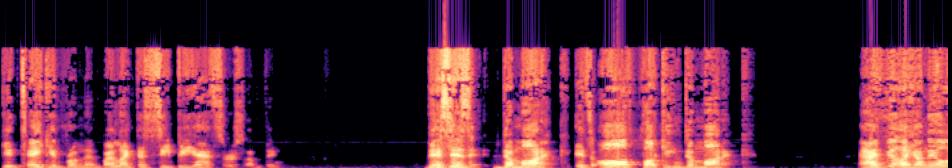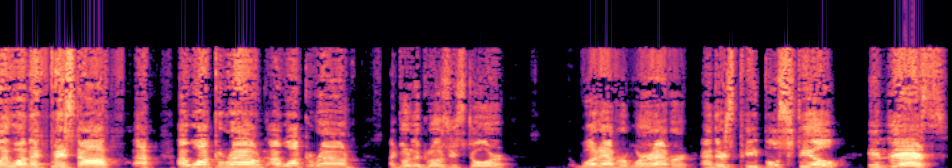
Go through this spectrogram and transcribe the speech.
get taken from them by like the CPS or something. This is demonic. It's all fucking demonic. I feel like I'm the only one that's pissed off. I walk around, I walk around, I go to the grocery store, whatever, wherever, and there's people still in this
